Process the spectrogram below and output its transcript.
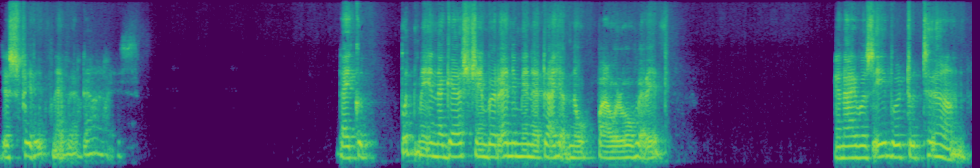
The spirit never dies. They could put me in a gas chamber any minute. I had no power over it. And I was able to turn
